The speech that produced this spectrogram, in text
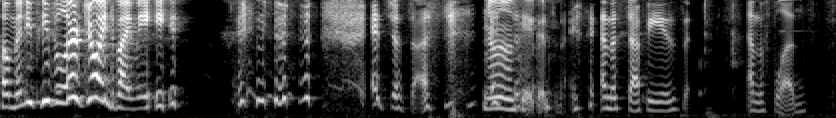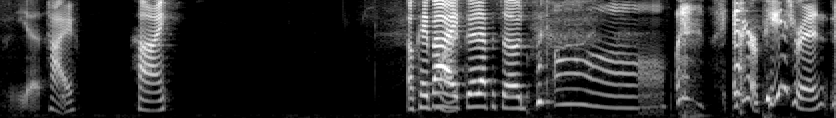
How many people are joined by me? It's just us. It's Oh, just okay, us good. tonight. And the stuffies and the sleds. Yes. Hi. Hi. Okay, bye. Good episode. Aww. if you're a patron,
